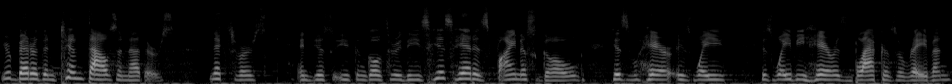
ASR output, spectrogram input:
You're better than 10,000 others. Next verse, and just you can go through these. His head is finest gold, his hair, his, wave, his wavy hair is black as a raven.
